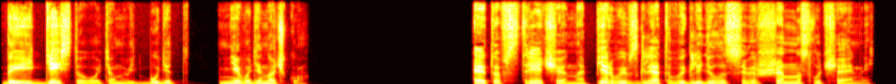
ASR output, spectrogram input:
Да и действовать он ведь будет не в одиночку. Эта встреча на первый взгляд выглядела совершенно случайной.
